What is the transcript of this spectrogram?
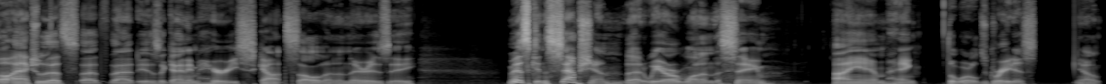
well, actually, that's that. That is a guy named Harry Scott Sullivan, and there is a misconception that we are one and the same. I am Hank, the world's greatest. You know,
